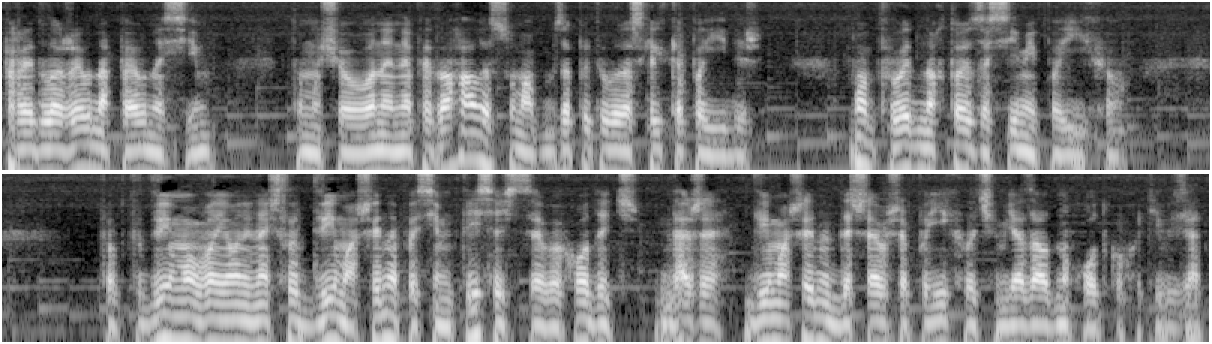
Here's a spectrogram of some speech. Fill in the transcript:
предложив, напевно, 7. Тому що вони не предлагали суму, запитували, за скільки поїдеш. Ну, от видно, хтось за 7 і поїхав. Тобто дві вони знайшли дві машини по 7 тисяч, це виходить, навіть дві машини дешевше поїхали, чим я за одну ходку хотів взяти.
